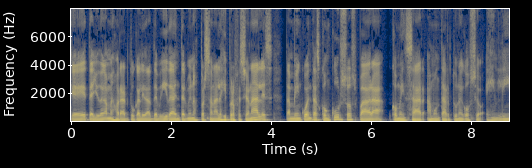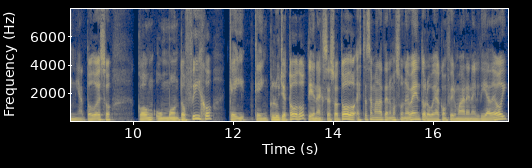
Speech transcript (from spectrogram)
que te ayuden a mejorar tu calidad de vida en términos personales y profesionales. También cuentas con cursos para comenzar a montar tu negocio en línea. Todo eso con un monto fijo que, que, incluye todo, tiene acceso a todo. Esta semana tenemos un evento, lo voy a confirmar en el día de hoy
